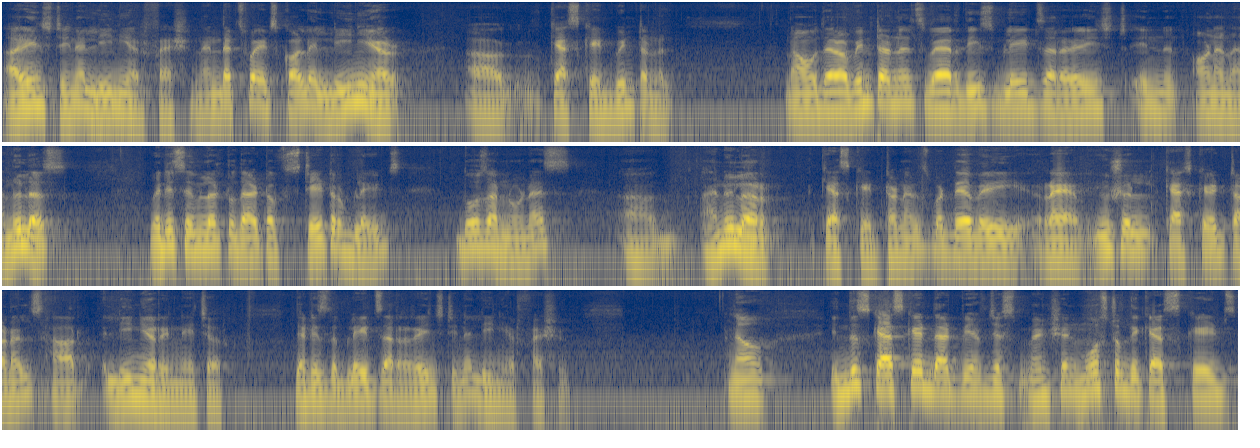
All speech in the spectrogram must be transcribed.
arranged in a linear fashion and that is why it is called a linear uh, cascade wind tunnel. Now, there are wind tunnels where these blades are arranged in on an annulus very similar to that of stator blades. Those are known as uh, annular cascade tunnels, but they are very rare. Usual cascade tunnels are linear in nature that is the blades are arranged in a linear fashion. Now, in this cascade that we have just mentioned most of the cascades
